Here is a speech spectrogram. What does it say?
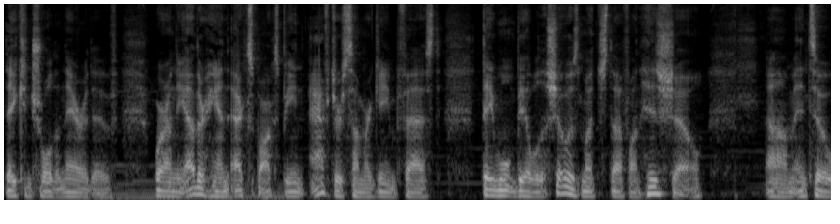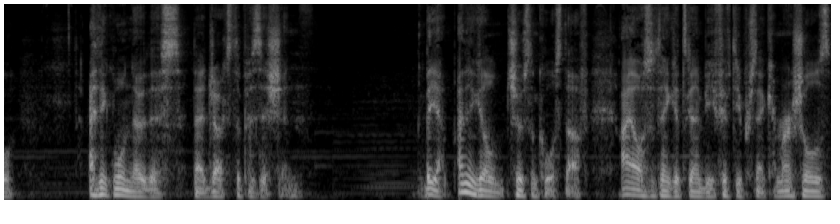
They control the narrative. Where on the other hand, Xbox being after Summer Game Fest, they won't be able to show as much stuff on his show. Um, and so I think we'll know this, that juxtaposition. But yeah, I think he'll show some cool stuff. I also think it's going to be 50% commercials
